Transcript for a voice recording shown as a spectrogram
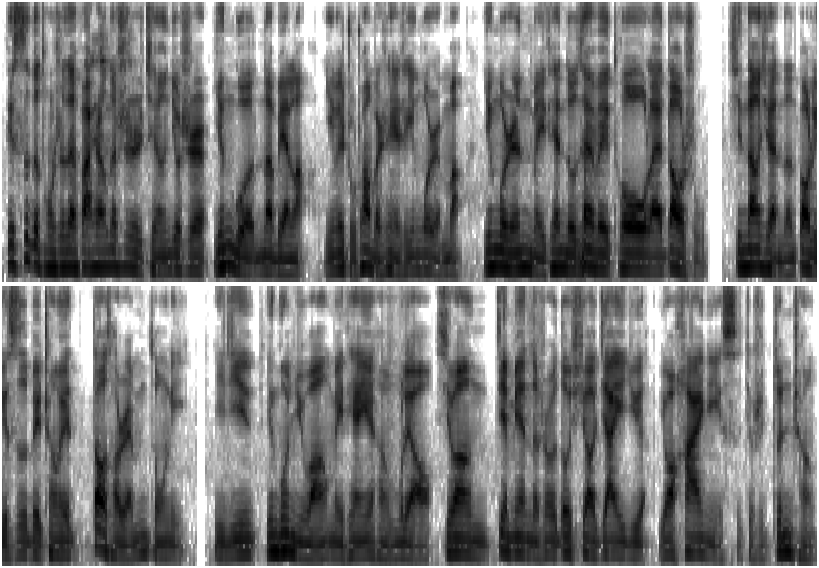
第四个同时在发生的事情就是英国那边了，因为主创本身也是英国人嘛，英国人每天都在为脱欧来倒数，新当选的鲍里斯被称为稻草人总理。以及英国女王每天也很无聊，希望见面的时候都需要加一句 Your Highness，就是尊称。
